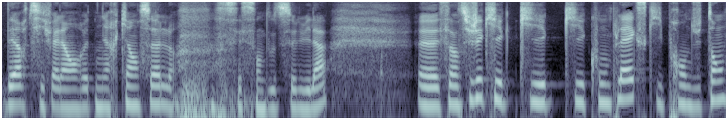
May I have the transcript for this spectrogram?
d'ailleurs, s'il fallait en retenir qu'un seul, c'est sans doute celui-là. Euh, c'est un sujet qui est, complexe, qui prend du temps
